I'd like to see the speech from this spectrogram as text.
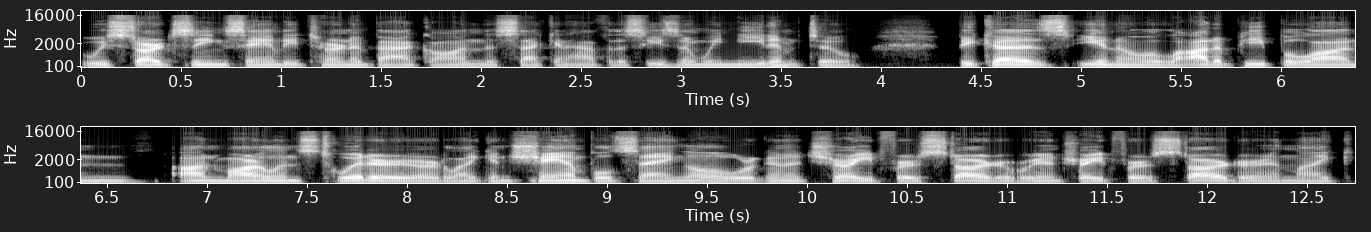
we start seeing sandy turn it back on the second half of the season we need him to because you know a lot of people on on marlins twitter are like in shambles saying oh we're going to trade for a starter. We're going to trade for a starter. And like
